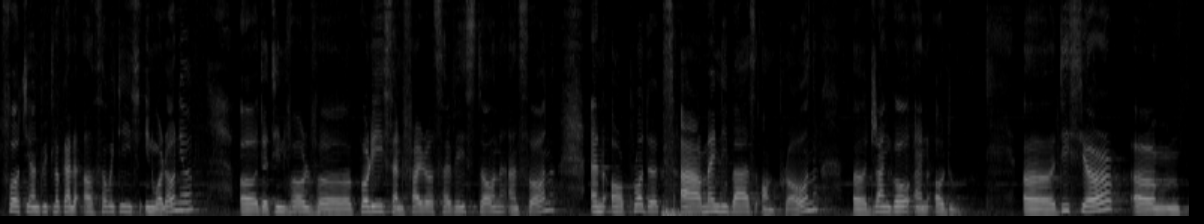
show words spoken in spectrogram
400 local authorities in Wallonia uh, that involve uh, police and fire service, stone, and so on. And our products are mainly based on Plone, uh, Django, and Odoo. Uh, this year, um,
